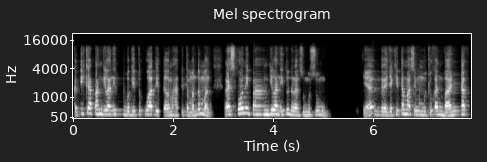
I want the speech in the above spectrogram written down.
Ketika panggilan itu begitu kuat di dalam hati teman-teman, responi panggilan itu dengan sungguh-sungguh. Ya, gereja kita masih membutuhkan banyak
